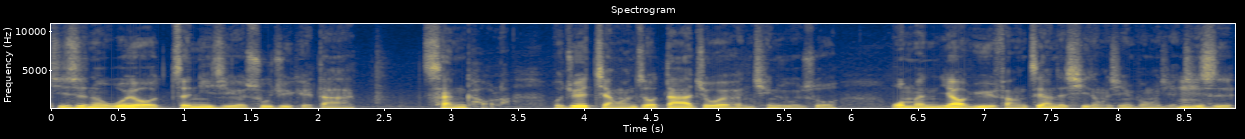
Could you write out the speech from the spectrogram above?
其实呢，我有整理几个数据给大家参考了。我觉得讲完之后，大家就会很清楚说，我们要预防这样的系统性风险。其实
